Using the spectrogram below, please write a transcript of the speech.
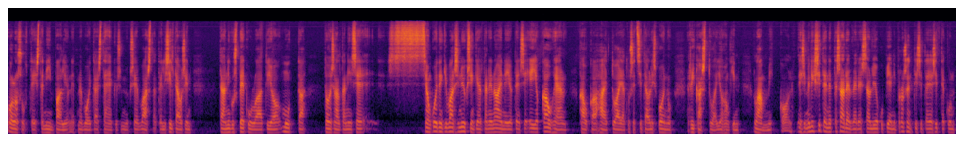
olosuhteista niin paljon, että me voitaisiin tähän kysymykseen vastata. Eli siltä osin tämä on niin kuin spekulaatio, mutta toisaalta niin se, se on kuitenkin varsin yksinkertainen aine, joten se ei ole kauhean kaukaa haettu ajatus, että sitä olisi voinut rikastua johonkin lammikkoon. Esimerkiksi siten, että sadevedessä oli joku pieni prosentti sitä ja sitten kun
